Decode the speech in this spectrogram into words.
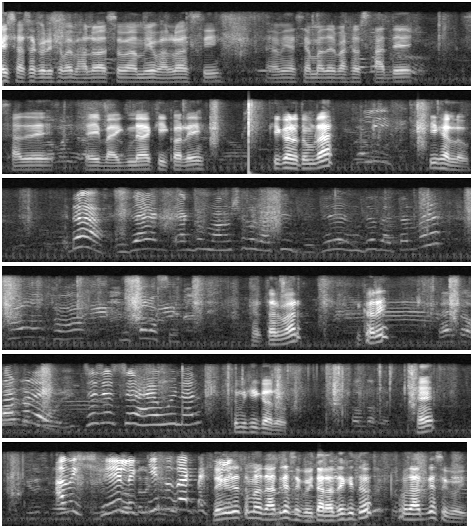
গাইস আশা করি সবাই ভালো আছো আমিও ভালো আছি। আমি আছি আমাদের বাসার ছাদে। ছাদে এই বাইক না কি করে? কি করো তোমরা? কি খেলো? যে যে গেছে। তারপর? কি করে? যে যে হ্যাঁ তুমি কি করো? হ্যাঁ? দেখি তো তোমার দাঁত গেছে কই? তারা দেখি তো তোমার দাঁত গেছে কই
